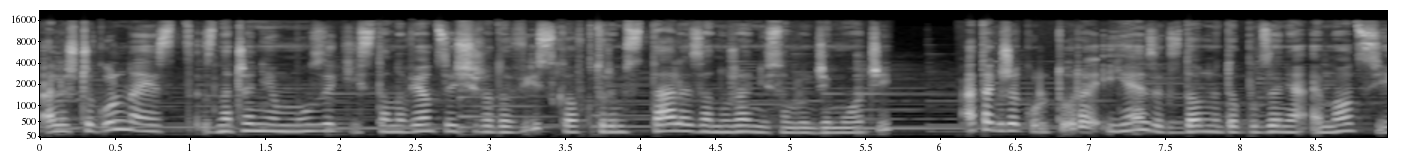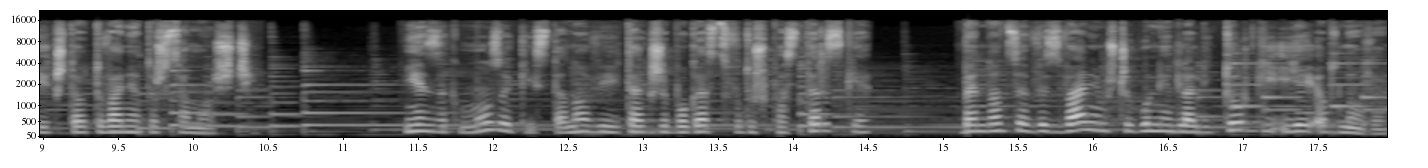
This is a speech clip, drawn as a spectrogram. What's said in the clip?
Ale szczególne jest znaczenie muzyki stanowiącej środowisko, w którym stale zanurzeni są ludzie młodzi, a także kulturę i język zdolny do budzenia emocji i kształtowania tożsamości. Język muzyki stanowi także bogactwo duszpasterskie, będące wyzwaniem szczególnie dla liturgii i jej odnowy.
